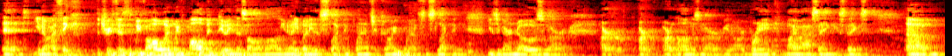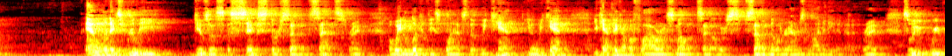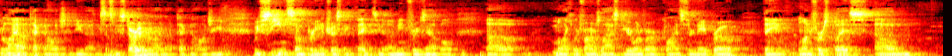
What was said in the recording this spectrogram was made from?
And you know, I think the truth is we've all we've all been doing this all along. You know, anybody that's selecting plants or growing plants and selecting using our nose and our our our, our lungs and our you know our brain bioassaying these things. Um, analytics really gives us a sixth or seventh sense, right? A way to look at these plants that we can't, you know, we can't, you can't pick up a flower and smell it and say, oh, there's seven milligrams of limonene in it, right? So we, we rely on technology to do that. And since we started relying on technology, we've seen some pretty interesting things. You know, I mean, for example, uh, Molecular Farms last year, one of our clients through NAPRO, they won first place. Um,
